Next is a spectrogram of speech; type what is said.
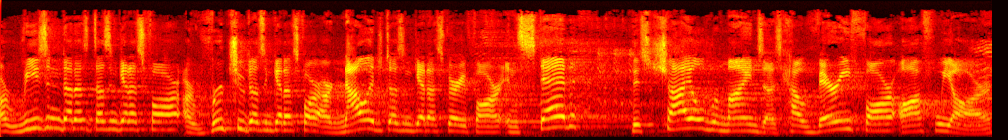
Our reason doesn't get us far, our virtue doesn't get us far, our knowledge doesn't get us very far. Instead, this child reminds us how very far off we are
